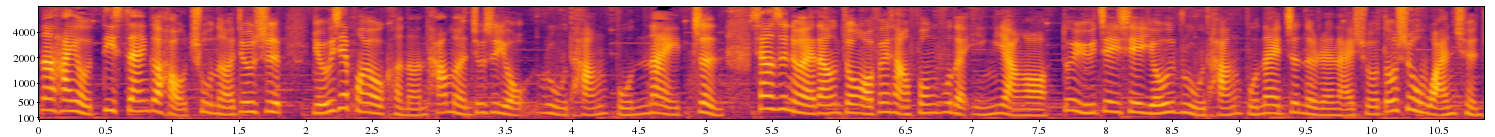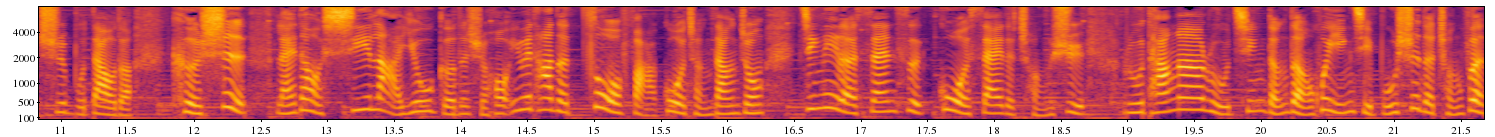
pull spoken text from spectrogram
那还有第三个好处呢，就是有一些朋友可能他们就是有乳糖不耐症，像是牛奶当中哦非常丰富的营养哦，对于这些有乳糖不耐症的人来说都是完全吃不到的。可是来到希腊优格的时候，因为它的做法过程当中经历了三次过筛的程序，乳糖啊、乳清等等会引起不适的成分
